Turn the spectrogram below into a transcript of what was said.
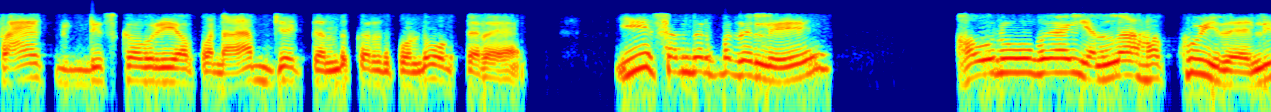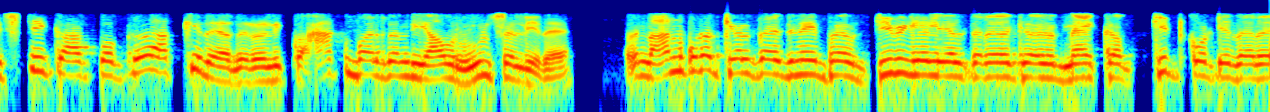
fact discovery of an object ಅಂದು ಕರೆದುಕೊಂಡು ಹೋಗ್ತಾರೆ. ಈ ಸಂದರ್ಭದಲ್ಲಿ ಅವ್ರಿಗೆ ಎಲ್ಲ ಹಕ್ಕು ಇದೆ, ಲಿಪ್ಸ್ಟಿಕ್ ಹಾಕೋಕೆ ಹಕ್ಕಿದೆ ಅದರಲ್ಲಿ, ಹಾಕಬಾರ್ದಂದು ಯಾವ ರೂಲ್ಸ್ ಅಲ್ಲಿ ಇದೆ. ನಾನು ಕೂಡ ಕೇಳ್ತಾ ಇದ್ದೀನಿ ಟಿವಿಗಳಲ್ಲಿ ಹೇಳ್ತಾರೆ ಮೇಕಪ್ ಕಿಟ್ ಕೊಟ್ಟಿದ್ದಾರೆ,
